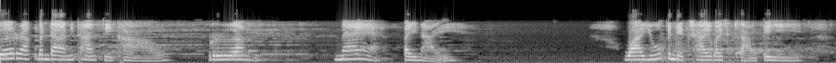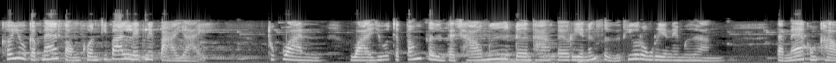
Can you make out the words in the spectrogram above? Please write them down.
้วยรักบรรดานิทานสีขาว เรื่อง แม่ไปไหน วายุเป็นเด็กชายวัยสิบสามปี เขาอยู่กับแม่สองคนที่บ้านเล็กในป่าใหญ่ ทุกวัน วายุจะต้องตื่นแต่เช้ามืดเดินทางไปเรียนหนังสือที่โรงเรียนในเมือง แต่แม่ของเขา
